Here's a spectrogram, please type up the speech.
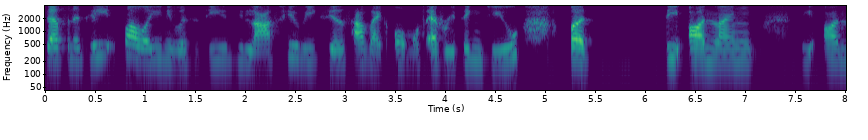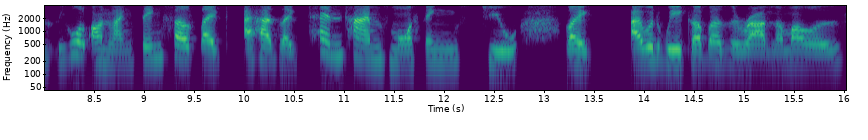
definitely for our university, the last few weeks years have like almost everything due, but the online the on the whole online thing felt like I had like ten times more things due. Like I would wake up as a random hours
